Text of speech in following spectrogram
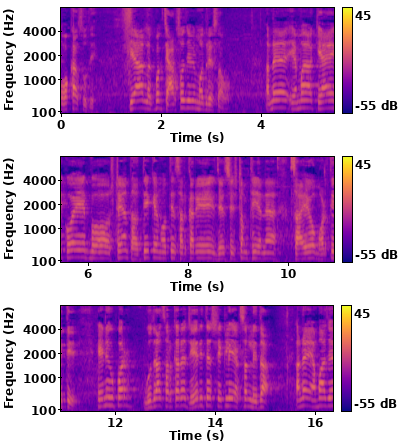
ઓખા સુધી, ત્યાં લગભગ ચારસો જેવી મદ્રેસાઓ. અને એમાં ક્યાંય કોઈ સ્ટ્રેન્થ હતી કે નહોતી, સરકારી જે સિસ્ટમથી એને સહાયો મળતી હતી, એની ઉપર ગુજરાત સરકારે જે રીતે સ્ટ્રિક્ટલી એક્શન લીધા અને એમાં જે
